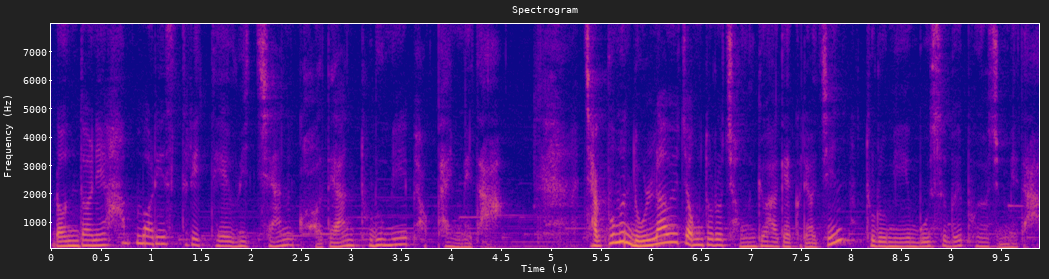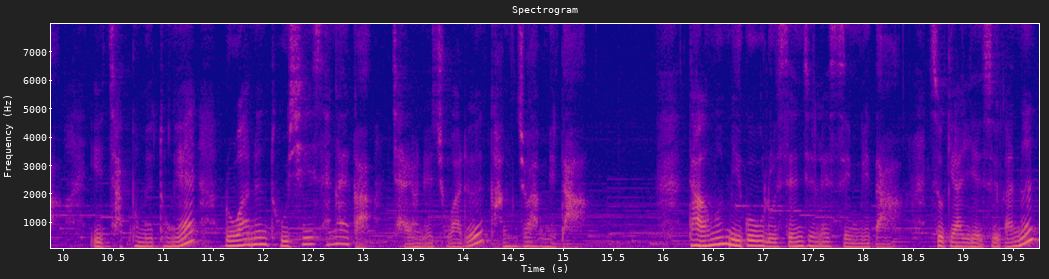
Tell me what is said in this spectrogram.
런던의 함버리 스트리트에 위치한 거대한 두루미 벽화입니다. 작품은 놀라울 정도로 정교하게 그려진 두루미의 모습을 보여줍니다. 이 작품을 통해 로아는 도시 생활과 자연의 조화를 강조합니다. 다음은 미국 로스앤젤레스입니다. 소개할 예술가는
